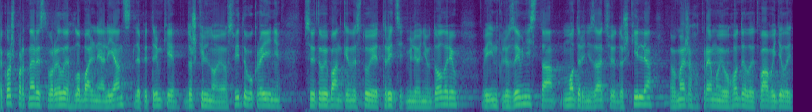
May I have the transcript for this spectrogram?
Також партнери створили глобальний альянс для підтримки дошкільної освіти в Україні. Світовий банк інвестує 30 мільйонів доларів в інклюзивність та модернізацію дошкілля. В межах окремої угоди Литва виділить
